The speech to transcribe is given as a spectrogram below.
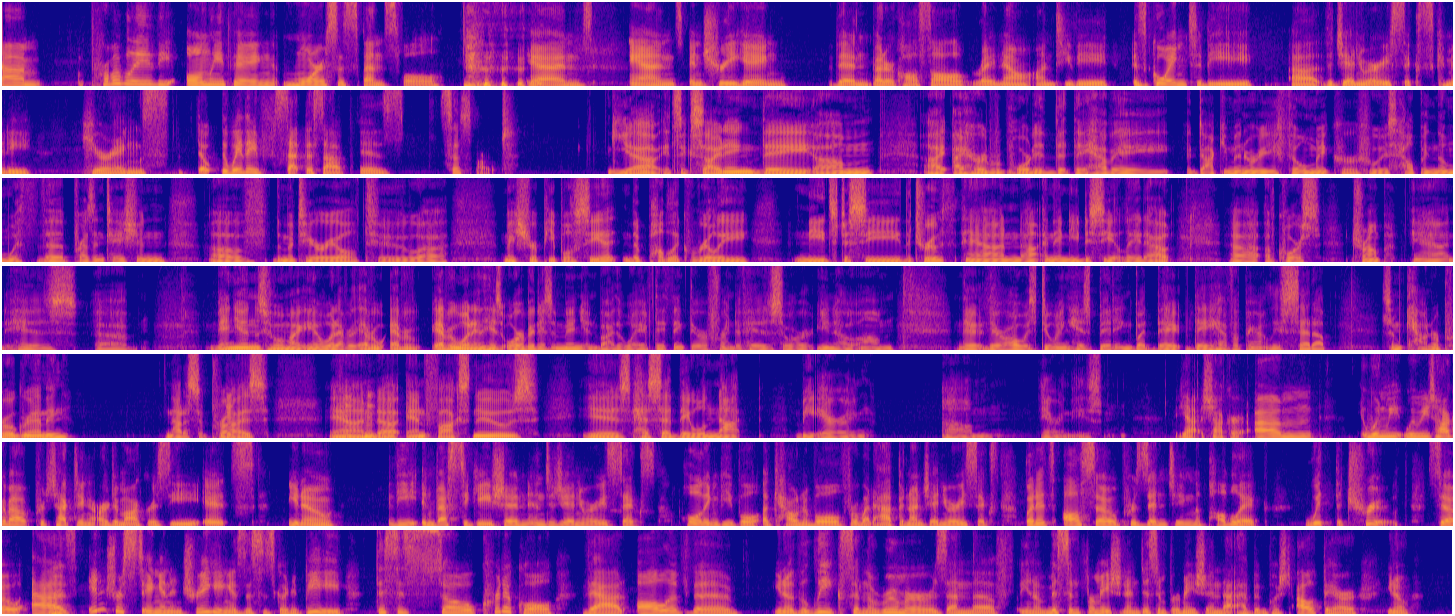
Um, probably the only thing more suspenseful and and intriguing than Better Call Saul right now on TV is going to be uh, the January 6th committee hearings. The, the way they've set this up is so smart. Yeah, it's exciting. They, um, I, I heard reported that they have a documentary filmmaker who is helping them with the presentation of the material to uh, make sure people see it. The public really needs to see the truth, and uh, and they need to see it laid out. Uh, of course, Trump and his uh, minions who am i you know whatever. Every, every everyone in his orbit is a minion by the way if they think they're a friend of his or you know um, they're, they're always doing his bidding. But they they have apparently set up some counter programming not a surprise. And uh, and fox news is has said they will not be airing um airing these. Yeah shocker. Um when we when we talk about protecting our democracy it's you know, the investigation into January 6th, holding people accountable for what happened on January 6th, but it's also presenting the public with the truth. So, as right. interesting and intriguing as this is going to be, this is so critical that all of the you know the leaks and the rumors and the you know misinformation and disinformation that have been pushed out there you know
